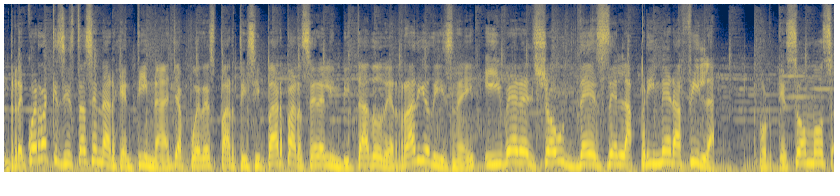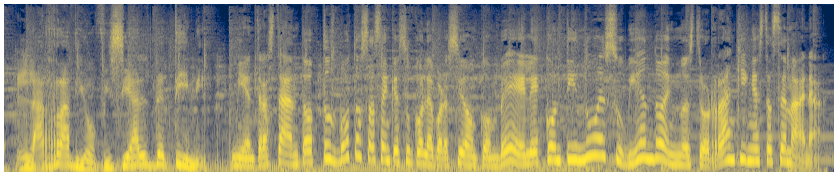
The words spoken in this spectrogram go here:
Recuerda que si estás en Argentina ya puedes participar para ser el invitado de Radio Disney y ver el show desde la primera fila. Porque somos la radio oficial de Tini. Mientras tanto, tus votos hacen que su colaboración con BL continúe subiendo en nuestro ranking esta semana.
